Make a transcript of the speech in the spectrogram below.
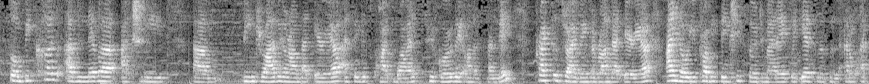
So because I've never actually um, been driving around that area I think it's quite wise to go there on a Sunday. Practice driving around that area. I know you probably think she's so dramatic but yes listen I don't I,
